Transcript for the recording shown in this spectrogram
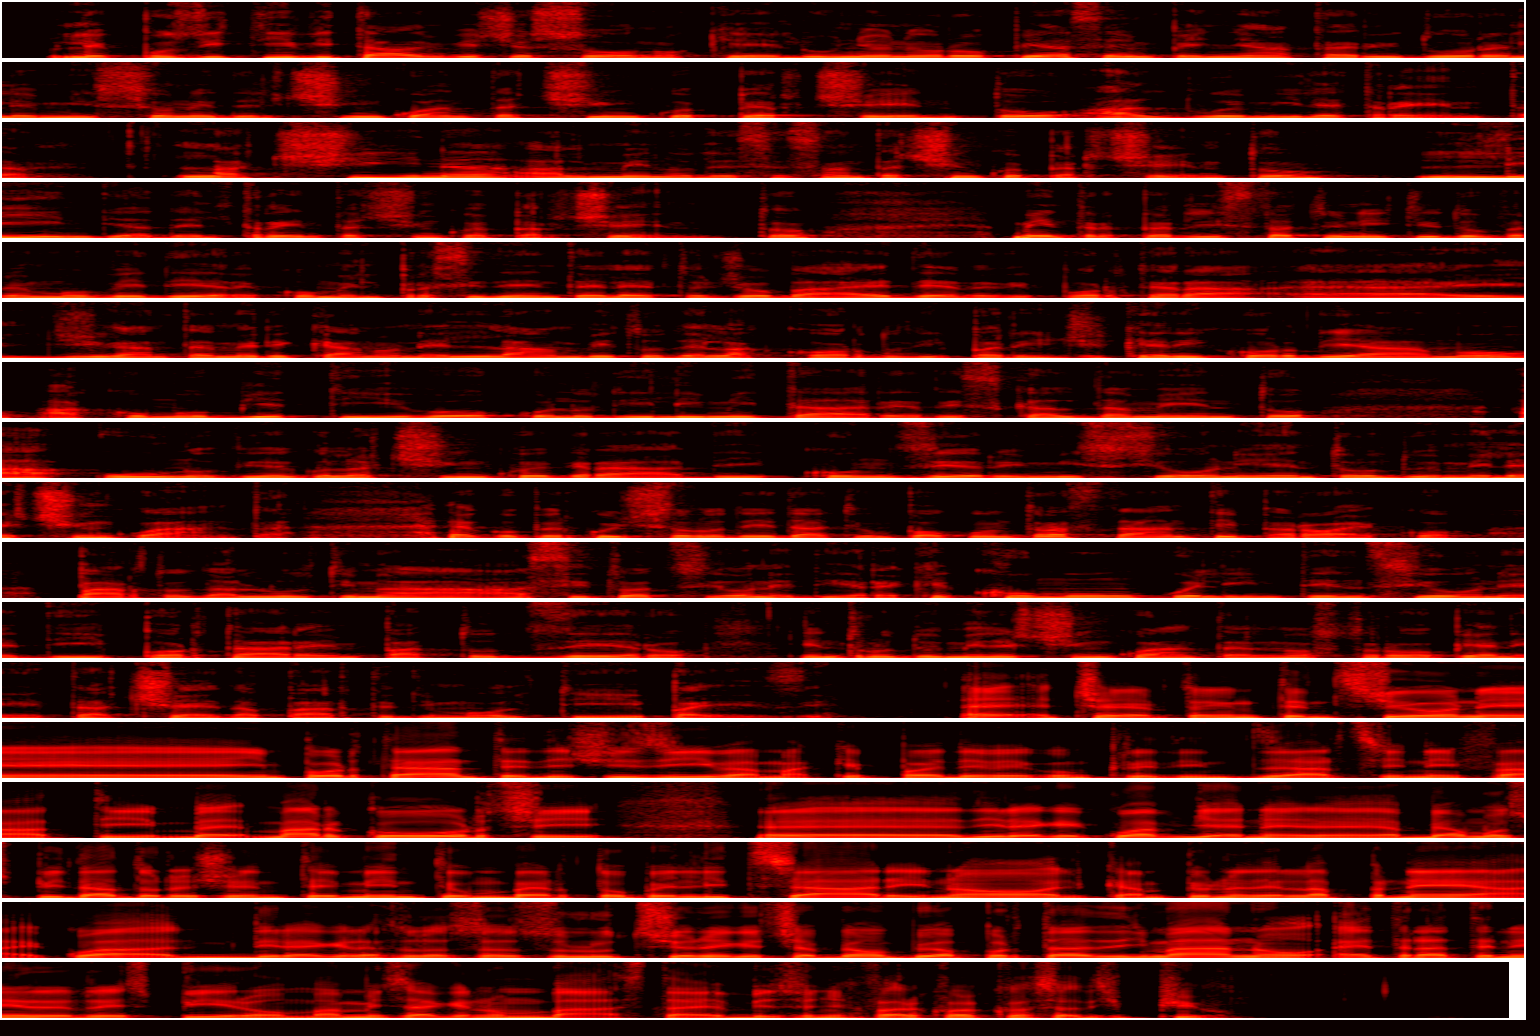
Le positività invece sono che l'Unione Europea si è impegnata a ridurre le emissioni del 55% al 2030, la Cina almeno del 65%, l'India del 35%, mentre per gli Stati Uniti dovremmo vedere come il presidente eletto Joe Biden riporterà eh, il gigante americano nell'ambito dell'accordo di Parigi, che ricordiamo ha come obiettivo quello di limitare il riscaldamento a 1,5 gradi con zero emissioni entro il 2050. Ecco, per cui ci sono dei dati un po' contrastanti, però ecco, parto dall'ultima situazione e dire che comunque l'intenzione di portare a impatto zero entro il 2050 il nostro pianeta c'è da parte di molti paesi. Eh, certo, è un'intenzione importante, decisiva, ma che poi deve concretizzarsi nei fatti. Beh, Marco Orsi, eh, direi che qua viene, abbiamo ospitato recentemente Umberto Pellizzari, no? il campione dell'apnea, e qua direi che la, la, soluzione che ci abbiamo più a portata di mano è trattenere il respiro, ma mi sa che non basta, eh, bisogna fare qualcosa di più.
